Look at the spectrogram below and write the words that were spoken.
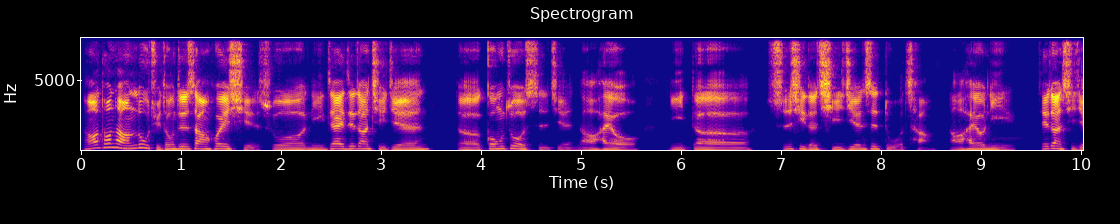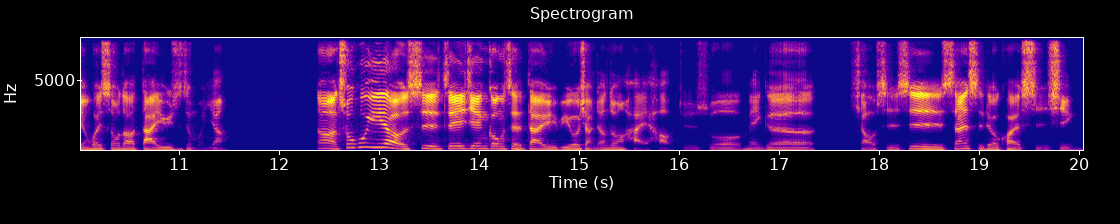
然后通常录取通知上会写说你在这段期间的工作时间，然后还有你的实习的期间是多长，然后还有你这段期间会收到待遇是怎么样。那出乎意料的是，这一间公司的待遇比我想象中还好，就是说每个。小时是三十六块时薪，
